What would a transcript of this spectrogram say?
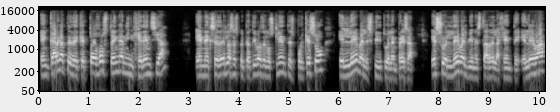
encárgate de que todos tengan injerencia en exceder las expectativas de los clientes, porque eso eleva el espíritu de la empresa, eso eleva el bienestar de la gente, eleva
